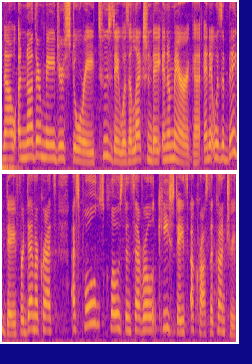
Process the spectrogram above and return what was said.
Now, another major story. Tuesday was election day in America, and it was a big day for Democrats as polls closed in several key states across the country,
